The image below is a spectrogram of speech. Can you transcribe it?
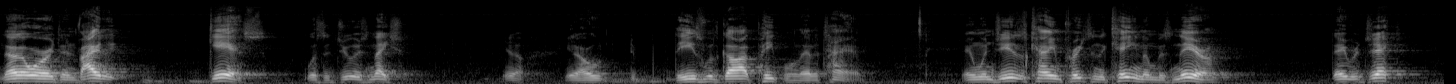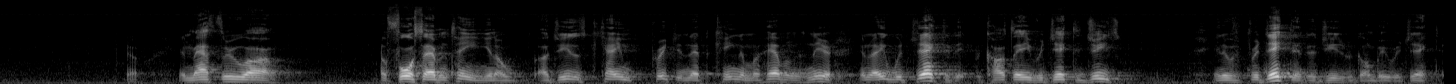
In other words, the invited guests was the Jewish nation. You know, you know, these was God people at a time. And when Jesus came preaching the kingdom was near, they rejected. In Matthew uh, 4.17, you know, uh, Jesus came preaching that the kingdom of heaven is near, and they rejected it because they rejected Jesus. And it was predicted that Jesus was going to be rejected.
